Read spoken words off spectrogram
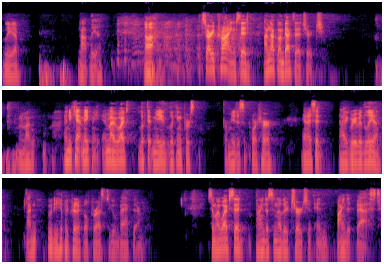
Leah, not Leah, uh, started crying and said, I'm not going back to that church. And, my, and you can't make me. And my wife looked at me looking for, for me to support her. And I said, I agree with Leah. I'm, it would be hypocritical for us to go back there. So my wife said, find us another church and find it fast.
